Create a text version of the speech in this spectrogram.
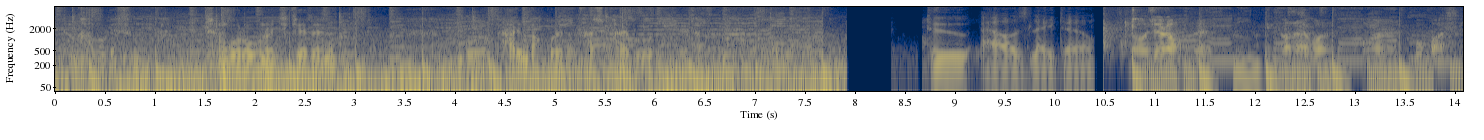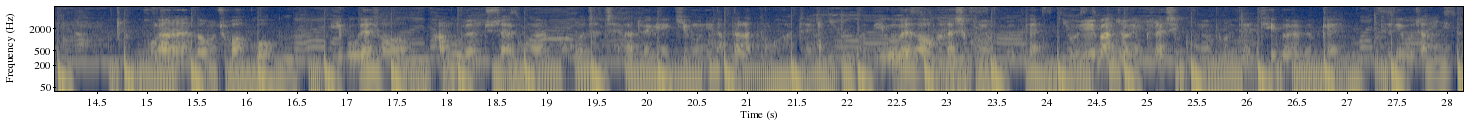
일단 가보겠습니다. 참고로 오늘 티켓은 뭐 이렇게 할인 받고 해서 48불에 샀습니다. Two hours later. 어제랑 오늘 이 선회권 공연을 보고 왔습니다. 공연은 너무 좋았고 미국에서 한국 연주자의 공연을 보는 것 자체가 되게 기분이 남달랐던 것 같아요. 미국에서 클래식 공연 볼 때 또 일반적인 클래식 공연 볼 때 팁을 몇 개 드리고자 합니다.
